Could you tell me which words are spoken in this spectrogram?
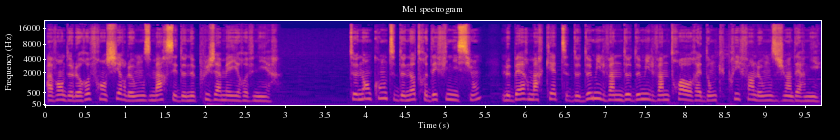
avant de le refranchir le 11 mars et de ne plus jamais y revenir. Tenant compte de notre définition, le bear market de 2022-2023 aurait donc pris fin le 11 juin dernier.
